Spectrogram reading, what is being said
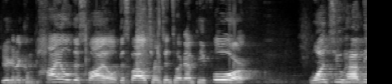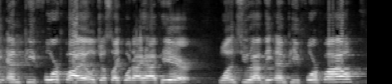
You're going to compile this file. This file turns into an MP4. Once you have the MP4 file, just like what I have here, once you have the MP4 file,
